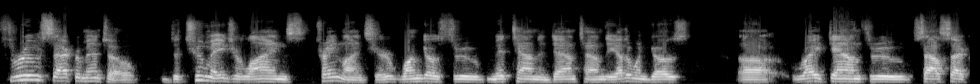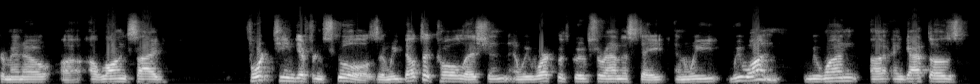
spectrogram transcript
through Sacramento the two major lines, train lines here. One goes through Midtown and downtown. The other one goes uh, right down through South Sacramento uh, alongside 14 different schools. And we built a coalition and we worked with groups around the state and we, we won. We won uh, and got those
